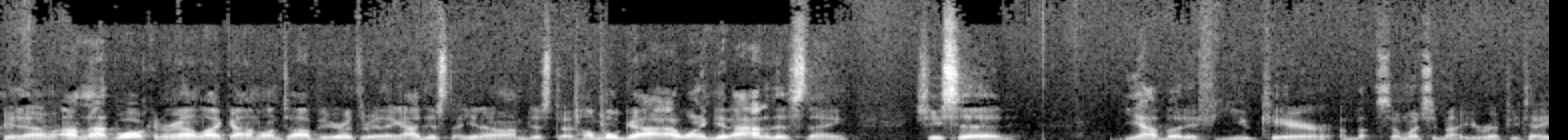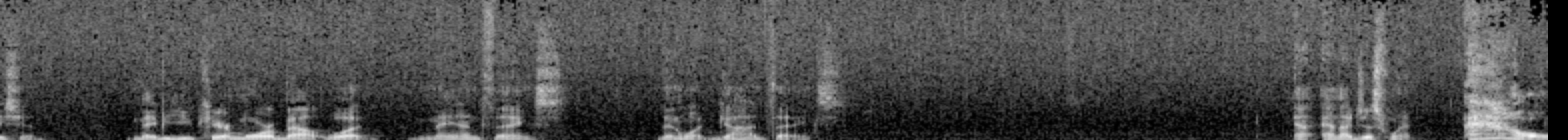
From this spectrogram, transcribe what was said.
You know, I'm not walking around like I'm on top of the earth or anything. I just, you know, I'm just a humble guy. I want to get out of this thing. She said, yeah, but if you care about, so much about your reputation, maybe you care more about what man thinks than what God thinks. And, and I just went, ow.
